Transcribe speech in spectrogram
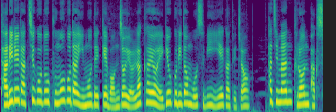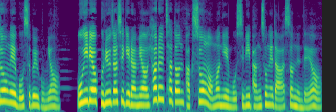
다리를 다치고도 부모보다 이모들께 먼저 연락하여 애교 부리던 모습이 이해가 되죠. 하지만 그런 박수홍의 모습을 보며 오히려 불효자식이라며 혀를 차던 박수홍 어머니의 모습이 방송에 나왔었는데요.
